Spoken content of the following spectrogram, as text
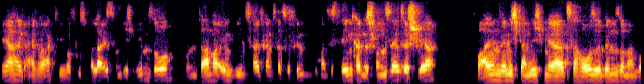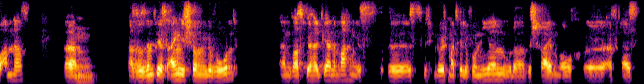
er halt einfach aktiver Fußballer ist und ich ebenso. Und da mal irgendwie ein Zeitfenster zu finden, wo man sich sehen kann, ist schon sehr, sehr schwer. Vor allem, wenn ich dann nicht mehr zu Hause bin, sondern woanders. Ähm, mhm. Also sind wir es eigentlich schon gewohnt. Ähm, was wir halt gerne machen, ist, äh, ist zwischendurch mal telefonieren oder wir schreiben auch äh, öfters,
